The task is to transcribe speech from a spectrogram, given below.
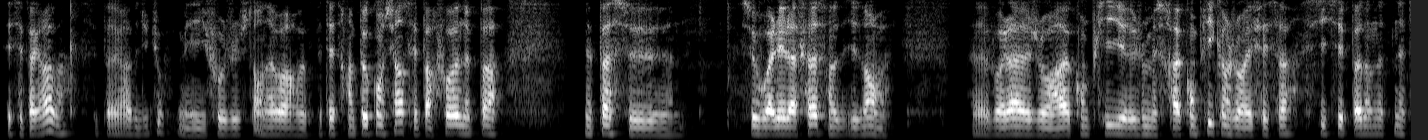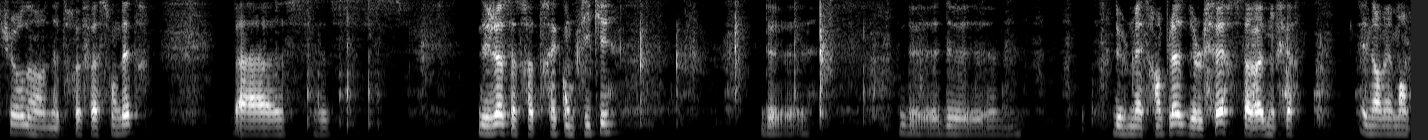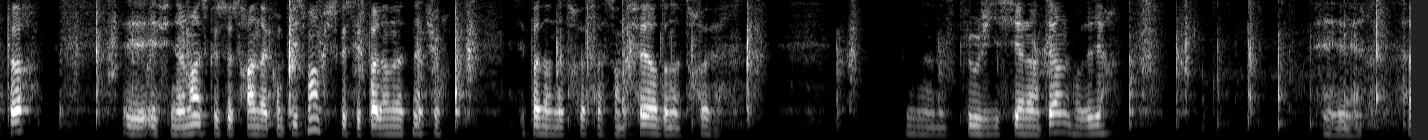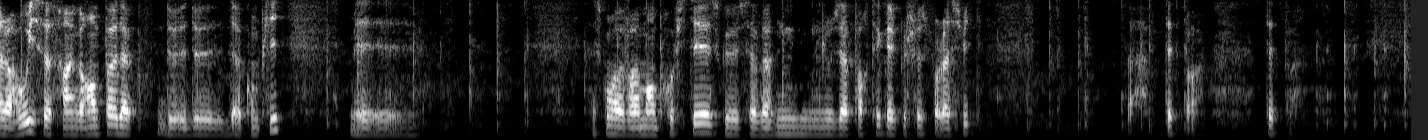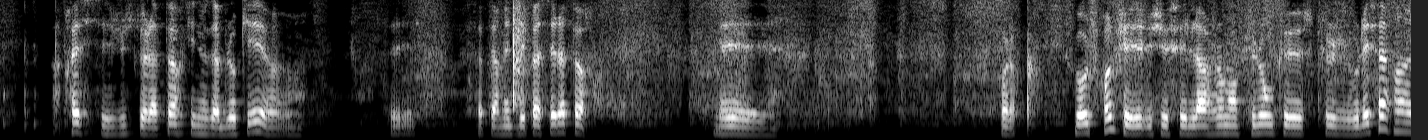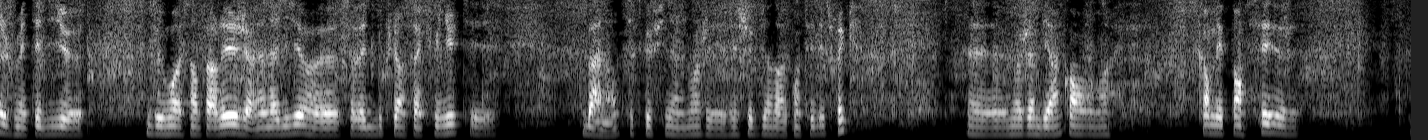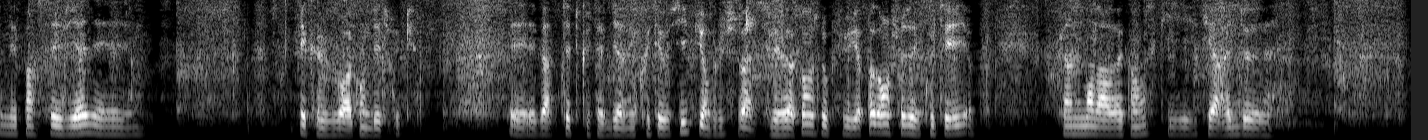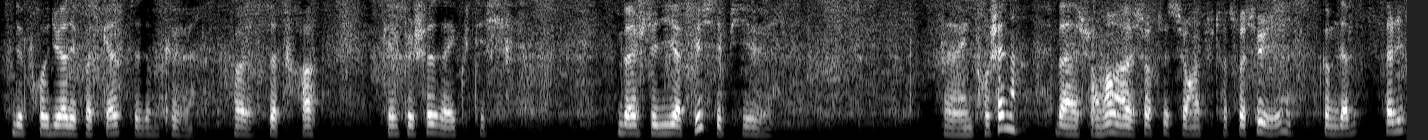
Et c'est pas grave, hein, c'est pas grave du tout. Mais il faut juste en avoir euh, peut-être un peu conscience et parfois ne pas ne pas se, se voiler la face en se disant euh, voilà j'aurais accompli, euh, je me serais accompli quand j'aurais fait ça. Si c'est pas dans notre nature, dans notre façon d'être, bah déjà ça sera très compliqué de, le mettre en place, de le faire. Ça va nous faire énormément peur. Et, finalement, est-ce que ce sera un accomplissement puisque c'est pas dans notre nature, c'est pas dans notre façon de faire, dans notre, logiciel interne, on va dire. Et, alors oui, ça sera un grand pas d'accompli, mais est-ce qu'on va vraiment en profiter? Est-ce que ça va nous, apporter quelque chose pour la suite? Bah, Peut-être pas. Peut-être pas. Après, si c'est juste la peur qui nous a bloqués, euh, ça permet de dépasser la peur. Mais voilà. Bon, je crois que j'ai fait largement plus long que ce que je voulais faire. Hein. Je m'étais dit euh, deux mois sans parler, j'ai rien à dire, euh, ça va être bouclé en cinq minutes et bah non, peut-être que finalement j'ai besoin de raconter des trucs. moi j'aime bien quand mes pensées mes pensées viennent et que je vous raconte des trucs. Et bah, peut-être que as bien écouté aussi. Puis en plus, bah, c'est les vacances, donc il n'y a pas grand chose à écouter. Plein de monde en vacances qui, qui arrête de, de produire des podcasts. Donc euh, voilà, ça te fera quelque chose à écouter. Bah, je te dis à plus et puis euh, une prochaine. Bah, sûrement euh, sur, sur un tout autre sujet, comme d'hab. Salut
